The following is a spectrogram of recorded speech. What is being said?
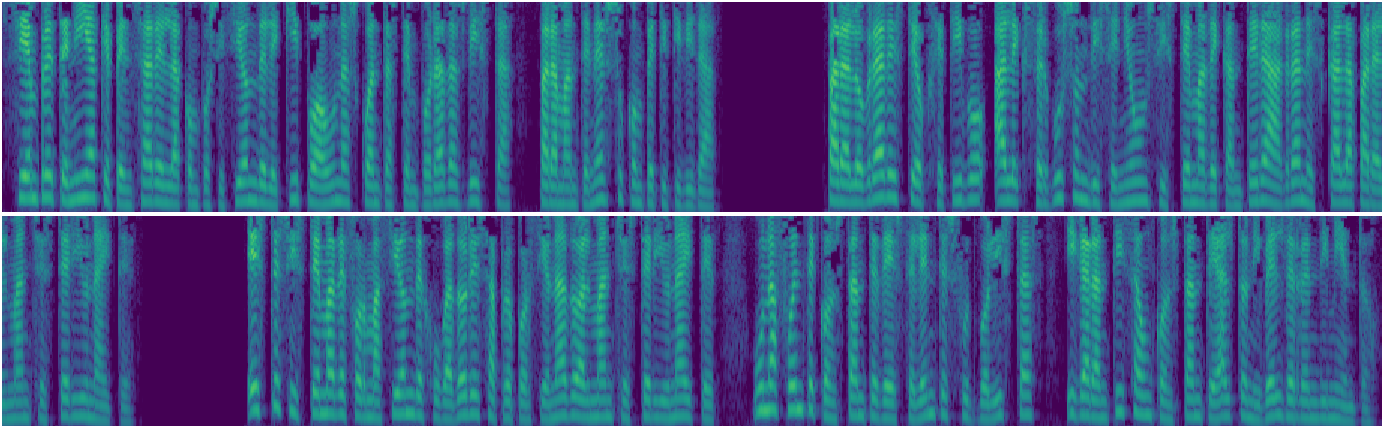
Siempre tenía que pensar en la composición del equipo a unas cuantas temporadas vista, para mantener su competitividad. Para lograr este objetivo, Alex Ferguson diseñó un sistema de cantera a gran escala para el Manchester United. Este sistema de formación de jugadores ha proporcionado al Manchester United una fuente constante de excelentes futbolistas y garantiza un constante alto nivel de rendimiento.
